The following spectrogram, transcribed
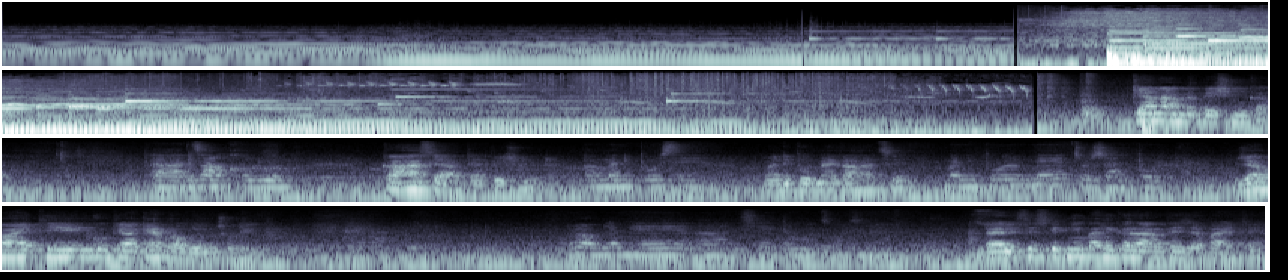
क्या नाम है पेशेंट का? खलून। कहाँ से आते हैं पेशेंट मणिपुर से। मणिपुर में कहाँ से? मणिपुर में चुरचानपुर। जब आए थे इनको क्या क्या प्रॉब्लम्स हो रही थी? प्रॉब्लम है से तो डायलिसिस कितनी बारी करा रहे थे जब आए थे?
